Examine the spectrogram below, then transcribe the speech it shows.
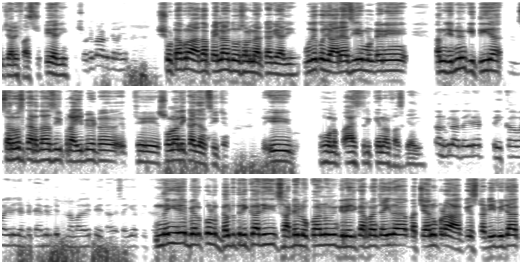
ਵਿਚਾਰੇ ਫਸ ਚੁੱਕੇ ਆ ਜੀ। ਛੋਟੇ ਭਰਾ ਕੋ ਚਲਾ ਜੀ ਛੋਟਾ ਭਰਾ ਦਾ ਪਹਿਲਾਂ 2 ਸਾਲ ਅਮਰੀਕਾ ਗਿਆ ਜੀ ਉਹਦੇ ਕੋਲ ਜਾ ਰਿਹਾ ਸੀ ਇਹ ਮੁੰਡੇ ਨੇ ਇੰਜੀਨੀਅਰਿੰਗ ਕੀਤੀ ਆ ਸਰਵਿਸ ਕਰਦਾ ਸੀ ਪ੍ਰਾਈਵੇਟ ਇੱਥੇ ਸੋਨਾਲੀਕਾ ਏਜੰਸੀ 'ਚ ਤੇ ਇਹ ਹੁਣ ਇਸ ਤਰੀਕੇ ਨਾਲ ਫਸ ਗਿਆ ਜੀ। ਤੁਹਾਨੂੰ ਕੀ ਲੱਗਦਾ ਜਿਹੜੇ ਤਰੀਕਾ ਵਾ ਜਿਹੜੇ ਏਜੰਟ ਕਹਿੰਦੇ ਵੀ ਜਿਤਨਾ ਦਾ ਭੇਜ ਦਾਂਗੇ ਸਹੀ ਆ ਤਰੀਕਾ? ਨਹੀਂ ਇਹ ਬਿਲਕੁਲ ਗਲਤ ਤਰੀਕਾ ਜੀ। ਸਾਡੇ ਲੋਕਾਂ ਨੂੰ ਵੀ ਗਰੇਜ ਕਰਨਾ ਚਾਹੀਦਾ। ਬੱਚਿਆਂ ਨੂੰ ਪੜ੍ਹਾ ਕੇ ਸਟੱਡੀ ਵੀਜ਼ਾ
